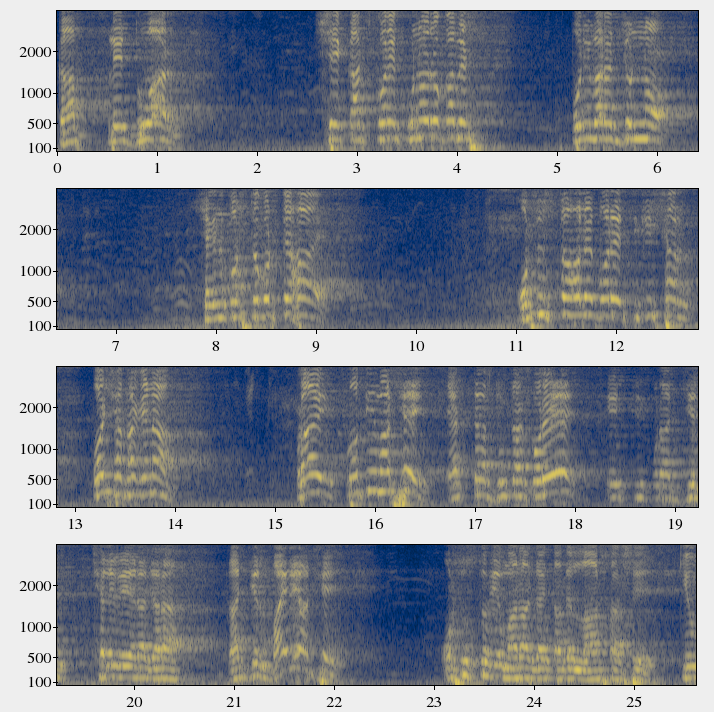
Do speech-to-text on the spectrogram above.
কাপ প্লেট ধোয়ার, সে কাজ করে কোনো রকমের পরিবারের জন্য। সেখানে কষ্ট করতে হয়। অসুস্থ হলে পরে চিকিৎসার পয়সা থাকে না। প্রতি মাসে একটা, দুটা করে এই ত্রিপুরাজ্যের ছেলেমেয়েরা যারা রাজ্যের বাইরে আছে, অসুস্থ হয়ে মারা যায়, তাদের লাশ আসে। কেউ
